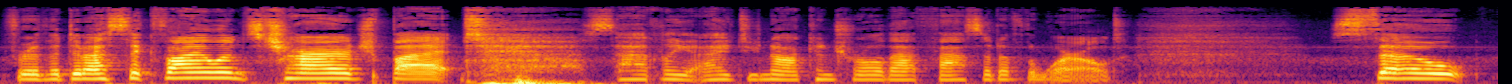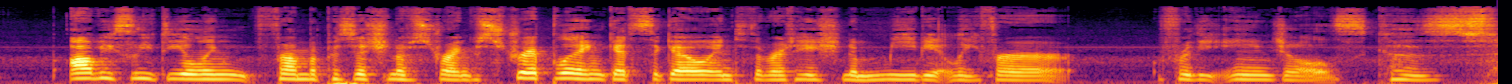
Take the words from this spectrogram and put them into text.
for the domestic violence charge, but sadly, I do not control that facet of the world. So, obviously, dealing from a position of strength, Stripling gets to go into the rotation immediately for for the Angels because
